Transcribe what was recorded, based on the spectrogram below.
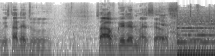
we started to. So I upgraded myself. yes.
